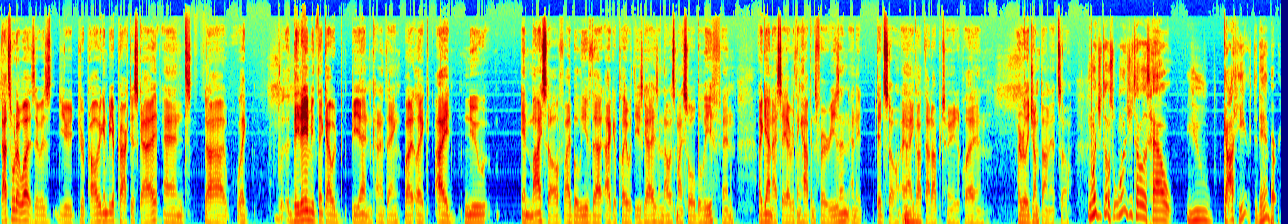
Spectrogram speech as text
that's what it was. It was you. You're probably gonna be a practice guy, and uh, like they didn't even think I would be in, kind of thing. But like I knew in myself, I believed that I could play with these guys, and that was my sole belief. And again, I say everything happens for a reason, and it did so. And I got that opportunity to play, and I really jumped on it. So. Why don't you tell us? Why don't you tell us how you got here to Danbury?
